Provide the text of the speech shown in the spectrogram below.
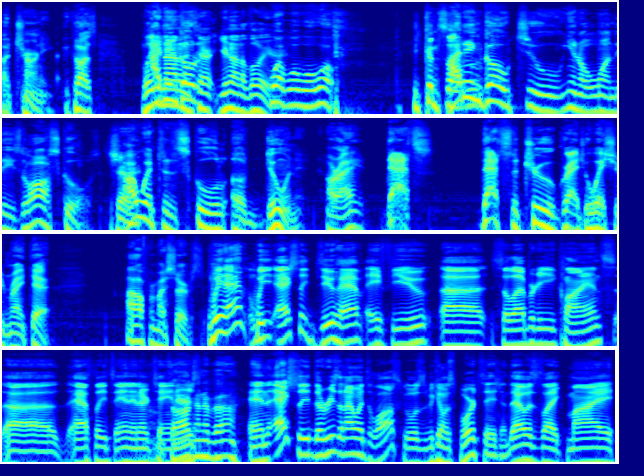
attorney? Because well, I you're, not didn't an go. attorney- you're not a lawyer. whoa, whoa, whoa, whoa! I didn't go to you know one of these law schools. Sure. I went to the school of doing it. All right, that's that's the true graduation right there. I offer my services. We have we actually do have a few uh, celebrity clients, uh, athletes and entertainers. Talking about And actually, the reason I went to law school was to become a sports agent. That was like my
